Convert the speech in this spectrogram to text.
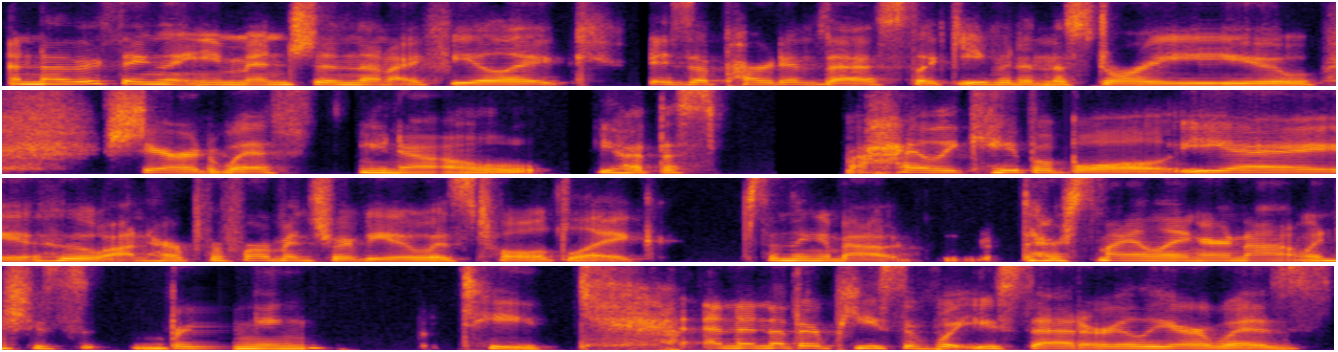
Another thing that you mentioned that I feel like is a part of this, like even in the story you shared with, you know, you had this highly capable EA who on her performance review was told like something about her smiling or not when she's bringing tea. And another piece of what you said earlier was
